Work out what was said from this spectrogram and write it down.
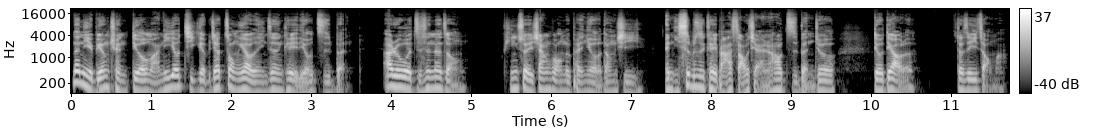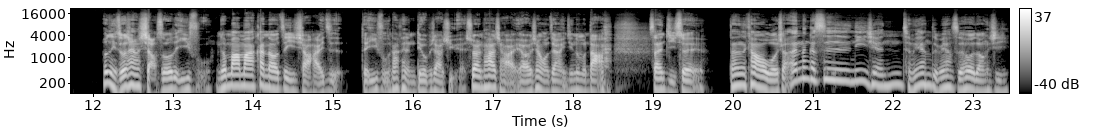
那你也不用全丢嘛，你有几个比较重要的，你真的可以留纸本啊。如果只是那种萍水相逢的朋友的东西，哎，你是不是可以把它扫起来，然后纸本就丢掉了？这是一种嘛？或者你说像小时候的衣服，你说妈妈看到自己小孩子。的衣服她可能丢不下去，虽然她小孩也要像我这样已经那么大，三十几岁，但是看到我想，哎，那个是你以前怎么样怎么样时候的东西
